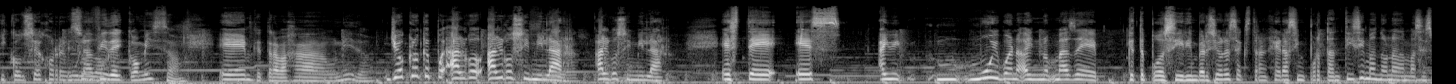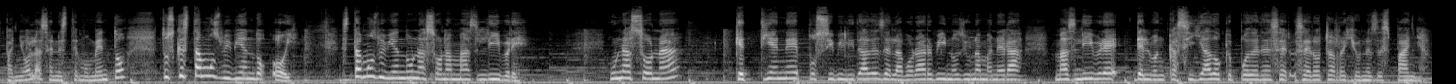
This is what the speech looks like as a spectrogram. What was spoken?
y consejo regulador. Es un fideicomiso eh, que trabaja unido. Yo creo que algo, algo similar, algo similar. Este es hay muy buena, hay más de, ¿qué te puedo decir? Inversiones extranjeras importantísimas, no nada más españolas en este momento. Entonces, ¿qué estamos viviendo hoy? Estamos viviendo una zona más libre, una zona que tiene posibilidades de elaborar vinos de una manera más libre de lo encasillado que pueden ser, otras regiones de España.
